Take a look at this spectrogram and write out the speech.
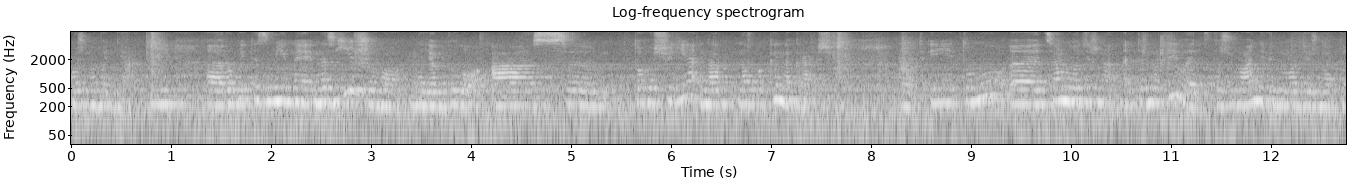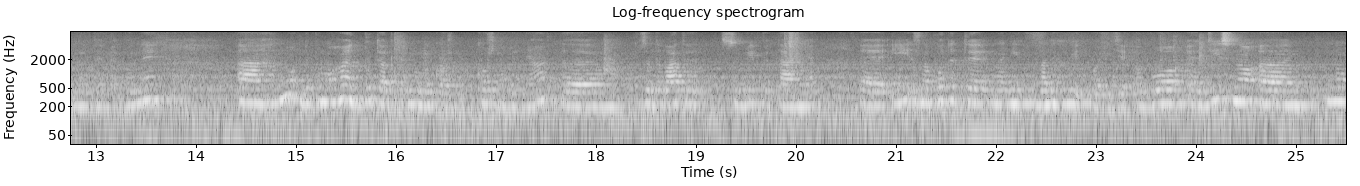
кожного дня і робити зміни не з гіршого, не як було, а з того, що є, на навпаки, на краще. От. І тому ця молодіжна альтернатива, стажування від молодіжної альтернативи, вони ну, допомагають бути активними кожного, кожного дня, е, задавати собі питання е, і знаходити на них, на них відповіді. Бо е, дійсно, ну,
